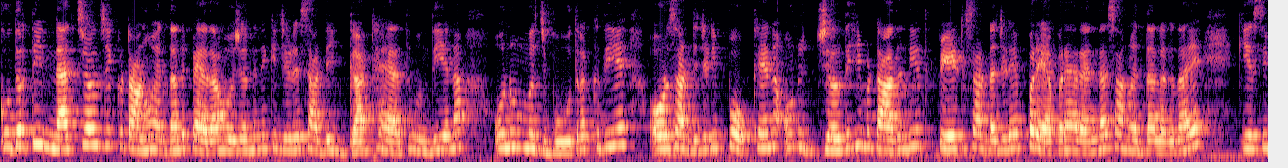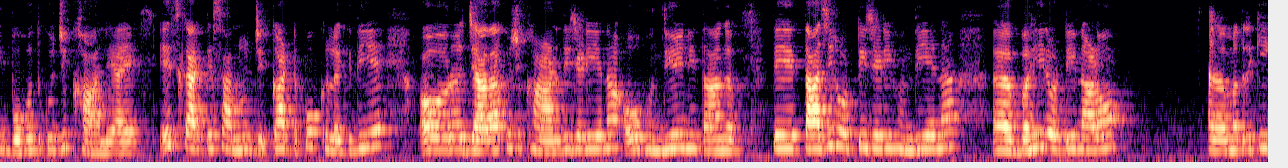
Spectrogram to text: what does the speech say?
ਕੁਦਰਤੀ ਨੈਚੁਰਲ ਜਿਹੇ ਕੀਟਾਣੂ ਇਦਾਂ ਦੇ ਪੈਦਾ ਹੋ ਜਾਂਦੇ ਨੇ ਕਿ ਜਿਹੜੇ ਸਾਡੀ ਗੱਠ ਹੈਲਥ ਹੁੰਦੀ ਹੈ ਨਾ, ਉਹਨੂੰ ਮਜ਼ਬੂਤ ਰੱਖਦੀ ਹੈ ਔਰ ਸਾਡੀ ਜਿਹੜੀ ਭੁੱਖ ਹੈ ਨਾ, ਉਹਨੂੰ ਜਲਦੀ ਹੀ ਮਿਟਾ ਦਿੰਦੀ ਹੈ ਤੇ ਪੇਟ ਸਾਡਾ ਜਿਹੜਾ ਭਰਿਆ ਭਰਿਆ ਰਹਿੰਦਾ, ਸਾਨੂੰ ਇਦਾਂ ਲੱਗਦਾ ਹੈ ਕਿ ਅਸੀਂ ਬਹੁਤ ਕੁਝ ਖਾ ਲਿਆ ਹੈ। ਇਸ ਕਰਕੇ ਸਾਨੂੰ ਜ- ਘੱਟ ਭੁੱਖ ਲੱਗਦੀ ਹੈ ਔਰ ਜ਼ਿਆਦਾ ਕੁਝ ਖਾਣ ਦੀ ਜਿਹੜੀ ਹੈ ਨਾ, ਉਹ ਹੁੰਦੀ ਹੀ ਨਹੀਂ ਤਾਂਗ ਤੇ ਤਾਜ਼ੀ ਰੋਟੀ ਜਿਹੜੀ ਹੁੰਦੀ ਹੈ ਨਾ ਬਹੀ ਰੋਟੀ ਨਾਲੋਂ ਮਤਲਬ ਕਿ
